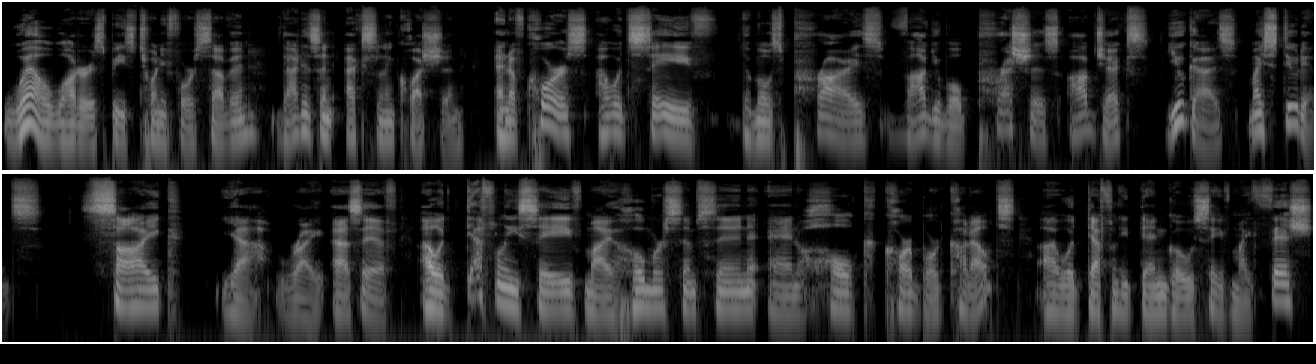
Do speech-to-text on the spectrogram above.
Well, Water is Beast 24 7, that is an excellent question. And of course, I would save the most prized, valuable, precious objects, you guys, my students. Psych. Yeah, right. As if. I would definitely save my Homer Simpson and Hulk cardboard cutouts. I would definitely then go save my fish,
